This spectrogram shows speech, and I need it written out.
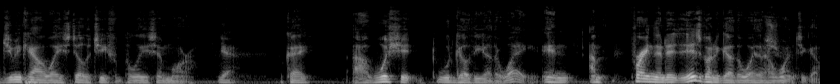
Jimmy Calloway is still the chief of police in Morrow. Yeah. Okay? I wish it would go the other way. And I'm praying that it is going to go the way that I want it to go.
